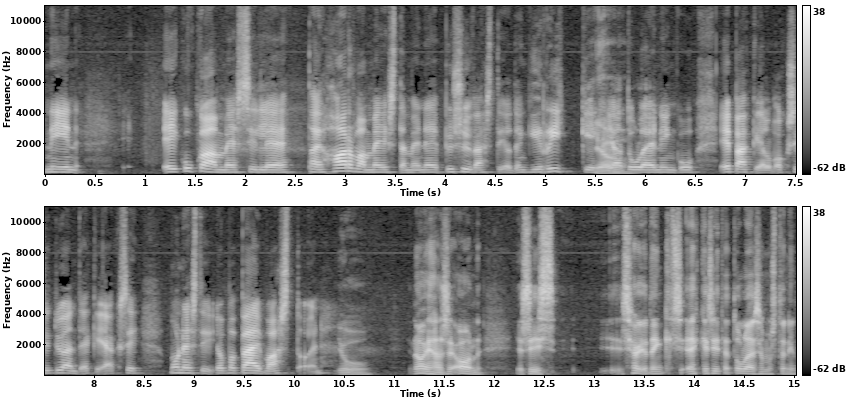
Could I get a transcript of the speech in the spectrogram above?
niin ei kukaan mene silleen, tai harva meistä menee pysyvästi jotenkin rikki Joo. ja tulee niin kuin epäkelvoksi työntekijäksi, monesti jopa päinvastoin. Juu. Noihan se on. Ja siis se on jotenkin, ehkä siitä tulee semmoista niin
